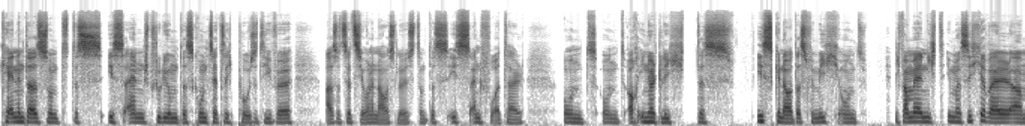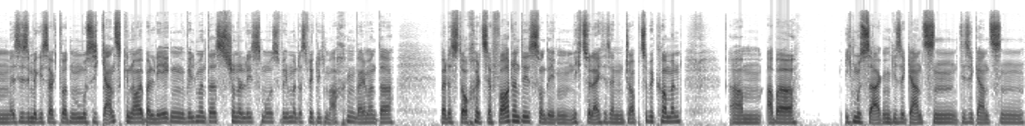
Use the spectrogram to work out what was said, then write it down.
kennen das und das ist ein Studium, das grundsätzlich positive Assoziationen auslöst und das ist ein Vorteil. Und, und auch inhaltlich, das ist genau das für mich und ich war mir ja nicht immer sicher, weil ähm, es ist immer gesagt worden, man muss sich ganz genau überlegen, will man das Journalismus, will man das wirklich machen, weil man da, weil das doch halt sehr fordernd ist und eben nicht so leicht ist, einen Job zu bekommen. Ähm, aber ich muss sagen, diese ganzen, diese ganzen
